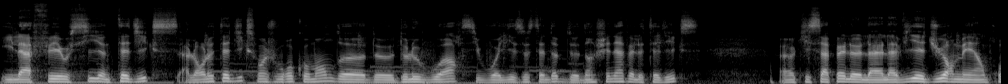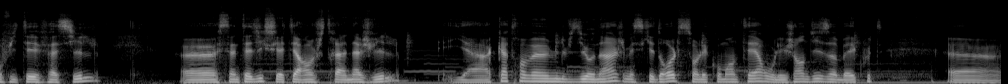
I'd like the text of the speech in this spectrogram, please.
Il a fait aussi un TEDx. Alors le TEDx, moi je vous recommande de, le voir si vous voyez The Stand Up, d'enchaîner avec le TEDx. Euh, qui s'appelle la, vie est dure mais en profiter est facile. Euh, c'est un TEDx qui a été enregistré à Nashville. Il y a 81 000 visionnages, mais ce qui est drôle, ce sont les commentaires où les gens disent Bah écoute, euh,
